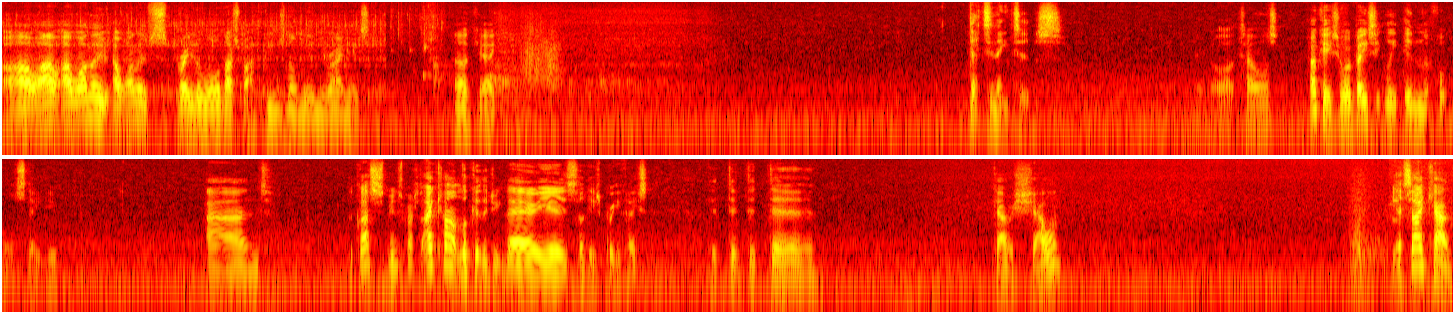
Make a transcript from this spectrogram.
Oh, I, I want to, I want to spray the wall. That's what happens normally in your rhinos. Okay. Detonators. Got a lot of towels. Okay, so we're basically in the football stadium, and the glass has been smashed. I can't look at the Duke. There he is. Look at his pretty face. Da, da, da, da. Can I shower? Yes, I can.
